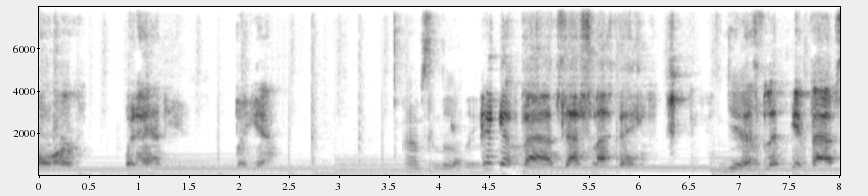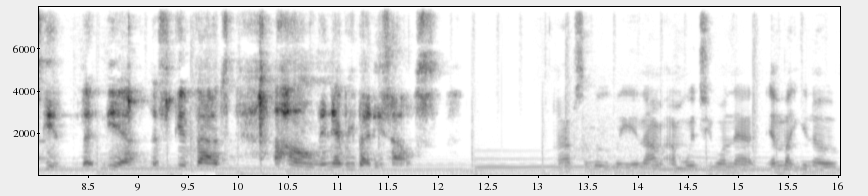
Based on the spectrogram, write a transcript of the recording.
or what have you. But yeah, absolutely. Pick up vibes. That's my thing. Yeah. Let's let's get vibes get let, yeah, let's get vibes a home in everybody's house. Absolutely. And I'm I'm with you on that. And like you know,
